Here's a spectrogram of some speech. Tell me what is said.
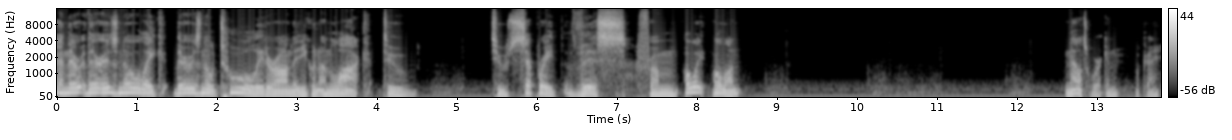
And there there is no like there is no tool later on that you can unlock to to separate this from Oh wait, hold on. Now it's working. Okay.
